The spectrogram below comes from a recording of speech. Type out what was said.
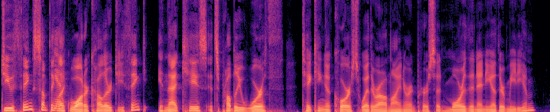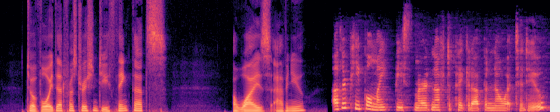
Do you think something Yeah. like watercolor, do you think in that case it's probably worth taking a course, whether online or in person, more than any other medium to avoid that frustration? Do you think that's a wise avenue? other people might be smart enough to pick it up and know what to do.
